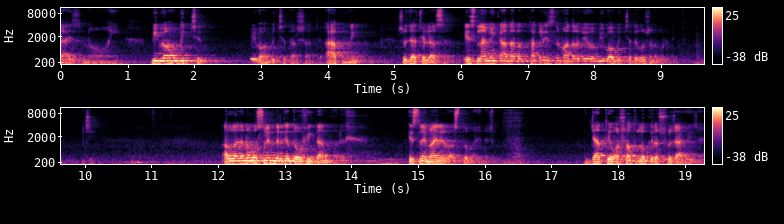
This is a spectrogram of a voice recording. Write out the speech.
জায়জ নয়। বিবাহ বিচ্ছেদ বিবাহ বিচ্ছেদ তার সাথে। আপনি সোজা চলে আসে। ইসলামিক আদালত থাকলে ইসলাম আদালত বিবাহ বিচ্ছেদ ঘোষণা করে দিবে। জি। আল্লাহ যেন মুসলিমদেরকে তৌফিক দান করে। ইসলাম আইনের বাস্তবায়নের। যাতে অসৎ লোকেরা সোজা হয়ে যায়।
